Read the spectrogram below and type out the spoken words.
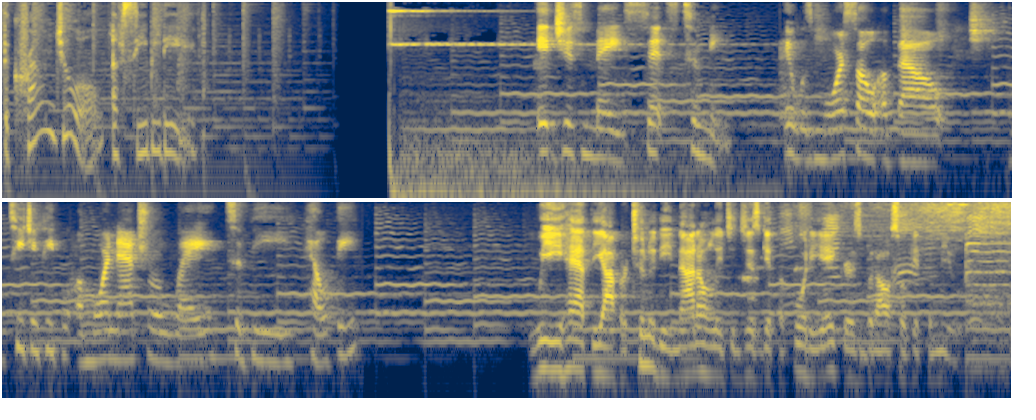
the crown jewel of CBD. It just made sense to me. It was more so about teaching people a more natural way to be healthy. We had the opportunity not only to just get the 40 acres, but also get the mule.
